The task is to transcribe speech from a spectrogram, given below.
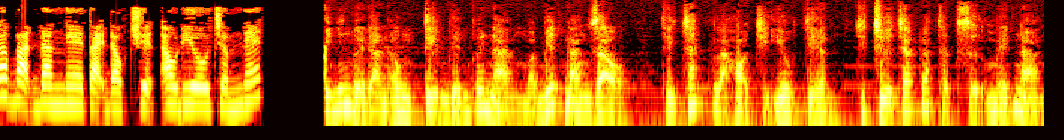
Các bạn đang nghe tại đọc chuyện audio.net Khi những người đàn ông tìm đến với nàng mà biết nàng giàu thì chắc là họ chỉ yêu tiền chứ chưa chắc đã thực sự mến nàng.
